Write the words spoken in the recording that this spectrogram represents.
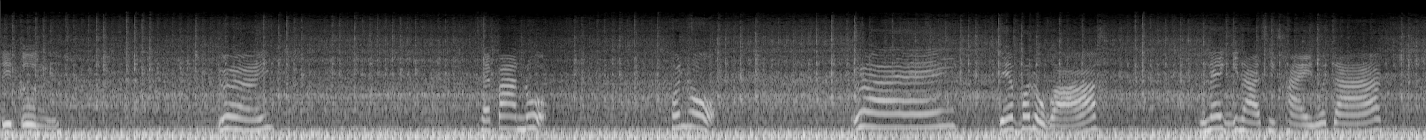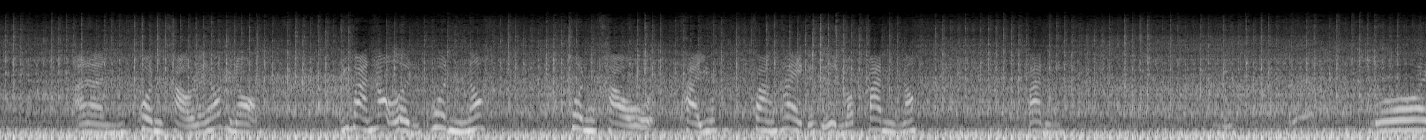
ตีตุนเอ้ยใช้ป้านลูกคนโหเอ้ยเจ็บบ่ลูกหวะ มาเล่นกีฬาสีไข่ว่าจักอันนั้นพ่นเขาเลยเนาะพี่น้องยู่บ้านเฮาเอิญพ่นเนาะพ่นเขาถ่ายยู่ฟังไทยก็คืออื่นว่าปั้นเนาะปั้น โดย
